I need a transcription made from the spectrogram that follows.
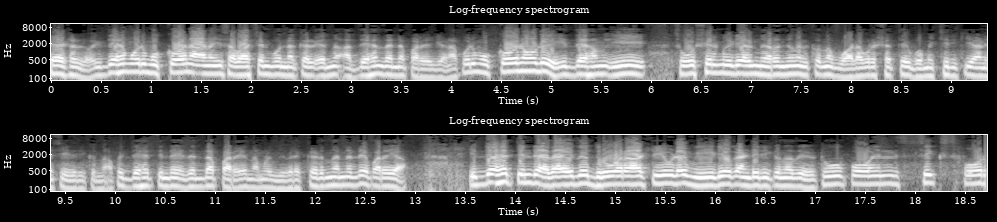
കേട്ടല്ലോ. ഇദ്ദേഹം ഒരു മുക്കോനാണ് ഈ സബാസ്റ്റ്യൻ പുന്നക്കൽ എന്ന് അദ്ദേഹം തന്നെ പറയുകയാണ്. അപ്പോൾ ഒരു മുക്കോനോട് ഇദ്ദേഹം ഈ സോഷ്യൽ മീഡിയയിൽ നിറഞ്ഞു നിൽക്കുന്ന വടവൃക്ഷത്തെ ഉപമിച്ചിരിക്കുകയാണ് ചെയ്തിരിക്കുന്നത്. അപ്പോൾ ഇദ്ദേഹത്തിന്റെ ഇതെന്താ പറയുക? നമ്മൾ വിവരക്കേടുന്ന് തന്നെയല്ലേ പറയാ ഇദ്ദേഹത്തിന്റെ അതായത് ധ്രുവറാട്ടിയുടെ വീഡിയോ കണ്ടിരിക്കുന്നത് two point six four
